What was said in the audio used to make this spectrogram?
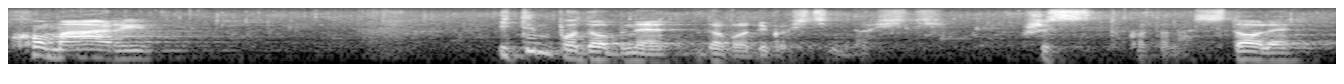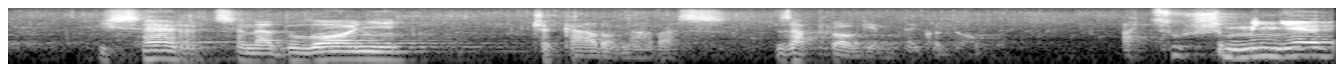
homary i tym podobne dowody gościnności. Wszystko to na stole i serce na dłoni czekało na was za progiem tego domu. A cóż mnie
